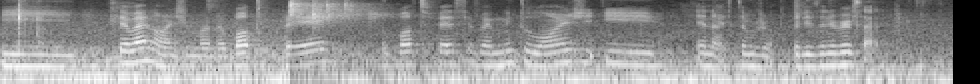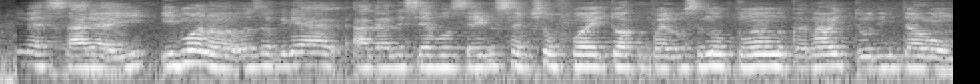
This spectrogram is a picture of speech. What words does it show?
E você vai longe, mano. Eu boto fé, eu boto fé, você vai muito longe e é nóis, tamo junto. Feliz aniversário aniversário aí. E, mano, eu só queria agradecer a você, que eu sempre sou fã e tô acompanhando você no clã, no canal e tudo. Então,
